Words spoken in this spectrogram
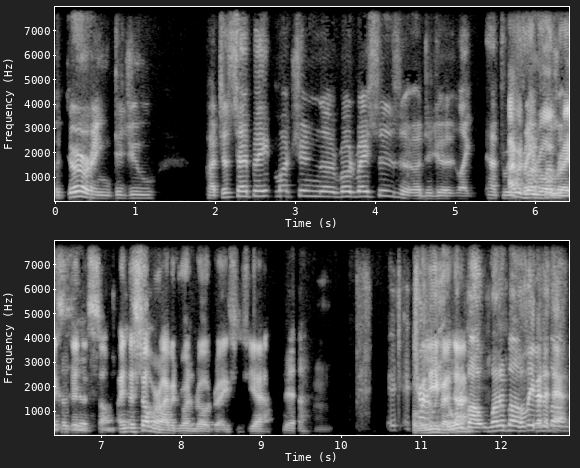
but during, did you participate much in the road races, or did you like have to? I would run road races in the summer. In the summer, I would run road races. Yeah, yeah. Hmm. It, it we'll leave it what about what about we'll what about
